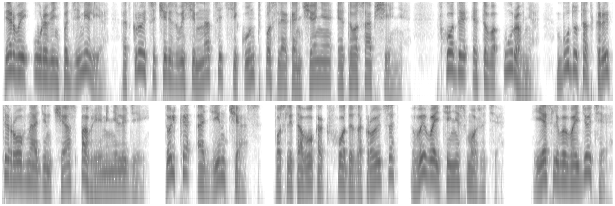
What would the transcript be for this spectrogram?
Первый уровень подземелья откроется через 18 секунд после окончания этого сообщения. Входы этого уровня будут открыты ровно один час по времени людей. Только один час. После того, как входы закроются, вы войти не сможете. Если вы войдете,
